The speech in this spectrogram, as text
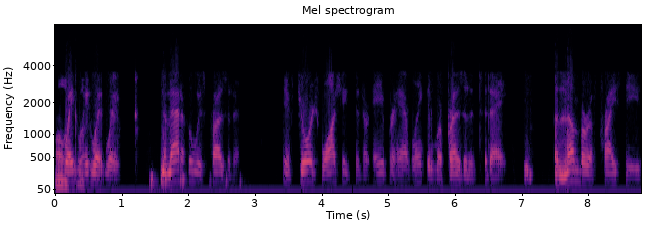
Oh, wait, wait, wait, wait no matter who is president, if George Washington or Abraham Lincoln were president today, the number of crises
